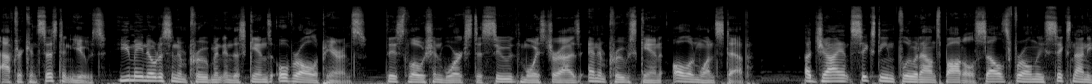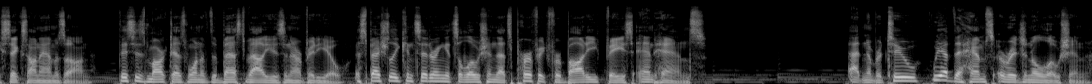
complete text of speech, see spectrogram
After consistent use, you may notice an improvement in the skin's overall appearance. This lotion works to soothe, moisturize, and improve skin all in one step. A giant 16 fluid ounce bottle sells for only $6.96 on Amazon. This is marked as one of the best values in our video, especially considering it's a lotion that's perfect for body, face, and hands. At number 2, we have the Hemp's Original Lotion.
